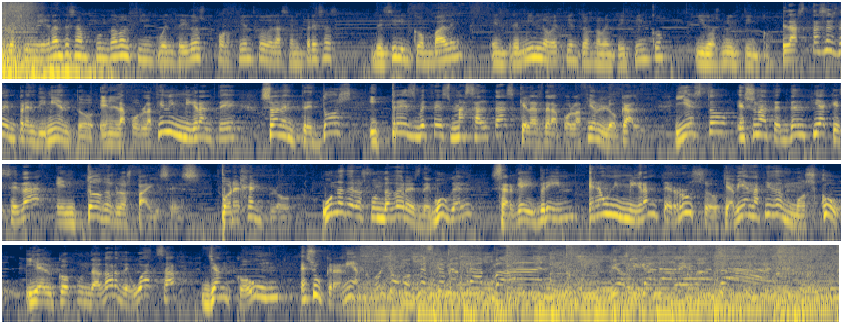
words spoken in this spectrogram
Los inmigrantes han fundado el 52% de las empresas de Silicon Valley entre 1995 y 2005. Las tasas de emprendimiento en la población inmigrante son entre dos y tres veces más altas que las de la población local. Y esto es una tendencia que se da en todos los países. Por ejemplo, uno de los fundadores de Google, Sergey Brin, era un inmigrante ruso que había nacido en Moscú y el cofundador de WhatsApp, Jan Koum, es ucraniano.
